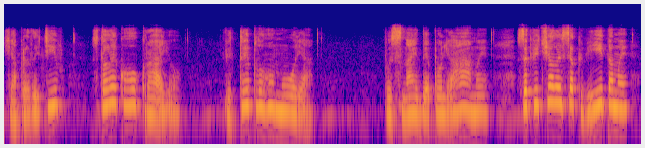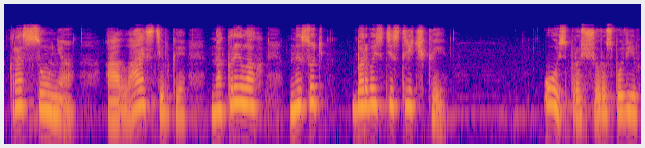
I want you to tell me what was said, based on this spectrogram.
Я прилетів з далекого краю, від теплого моря. Весна йде полями, заквічалися квітами красуня, а ластівки на крилах несуть барвисті стрічки. Ось про що розповів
